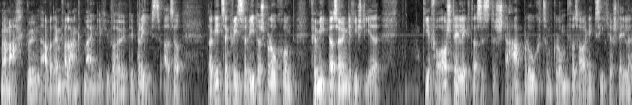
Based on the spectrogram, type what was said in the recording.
man macht Gewinn, aber dann verlangt man eigentlich überhöhte Preis. Also da gibt es einen gewissen Widerspruch und für mich persönlich ist die, die Vorstellung, dass es der Staat braucht, um Grundversorgung sicherzustellen,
